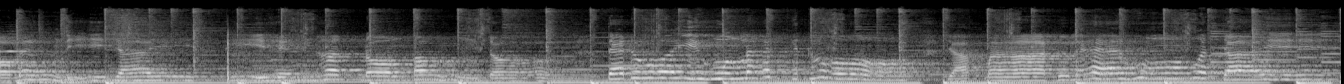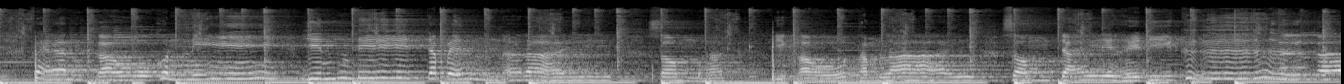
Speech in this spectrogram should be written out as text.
บ่แม่นดีใจที่เห็นฮักน้องต้องจอแต่ด้วยห่วงและคิดโทษอยากมาดูแลหัวใจ แฟนเก่าคนนี้ ยินดีจะเป็นอะไร ซ่อมหักที่เขาทำลายซ่อมใจให้ดีคือเก่า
